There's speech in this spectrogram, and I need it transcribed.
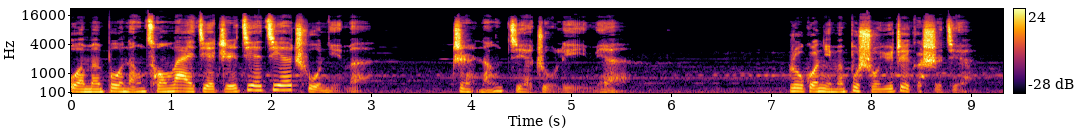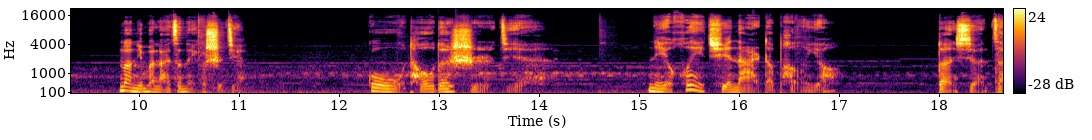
我们不能从外界直接接触你们，只能借助里面。如果你们不属于这个世界。那你们来自哪个世界？骨头的世界。你会去哪儿的朋友？但现在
